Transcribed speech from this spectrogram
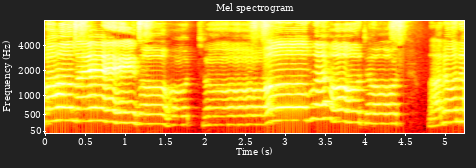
בלילות. טוב להודות לאדוני.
